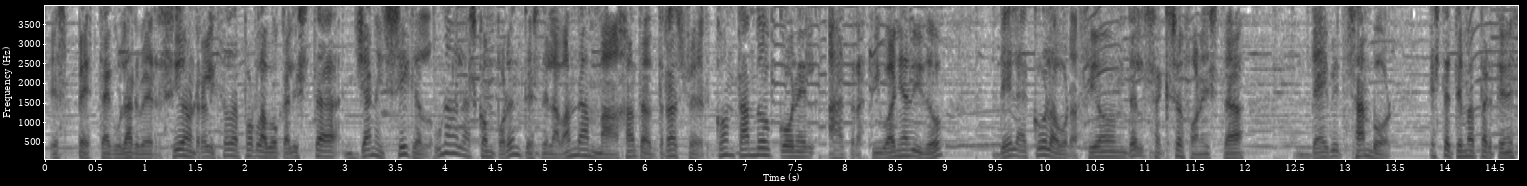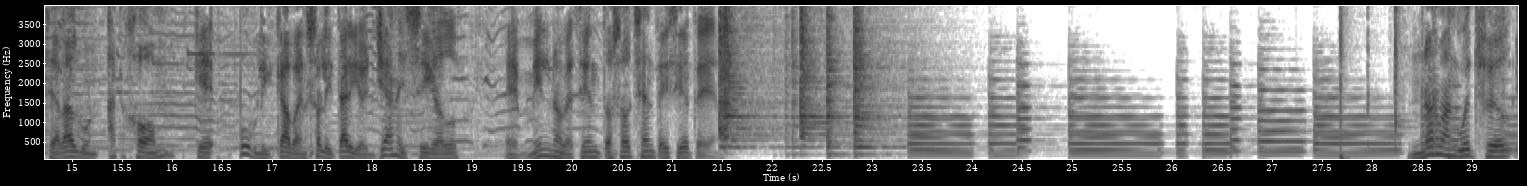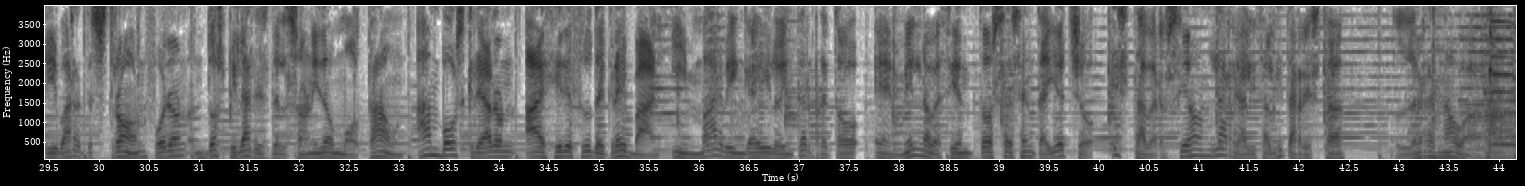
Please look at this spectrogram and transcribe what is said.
Espectacular versión realizada por la vocalista Janis Siegel, una de las componentes de la banda Manhattan Transfer, contando con el atractivo añadido de la colaboración del saxofonista David Sambor. Este tema pertenece al álbum At Home que publicaba en solitario Janis Siegel en 1987. Norman Whitfield y Barrett Strong fueron dos pilares del sonido Motown. Ambos crearon I Hear It Through the Grapevine y Marvin Gaye lo interpretó en 1968. Esta versión la realiza el guitarrista Larry Noah.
